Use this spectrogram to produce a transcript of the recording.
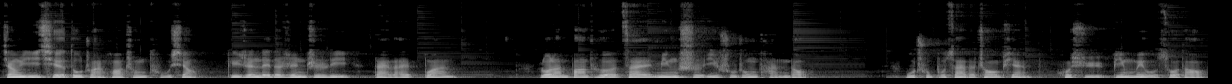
将一切都转化成图像，给人类的认知力带来不安。罗兰·巴特在《明史》一书中谈到，无处不在的照片。或许并没有做到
